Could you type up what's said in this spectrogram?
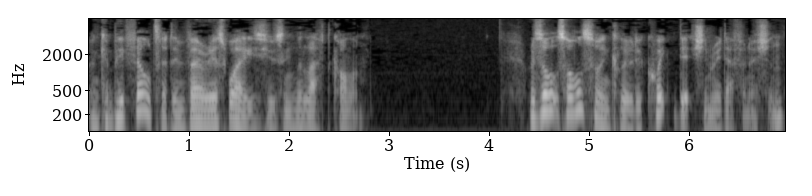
and can be filtered in various ways using the left column. Results also include a quick dictionary definition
